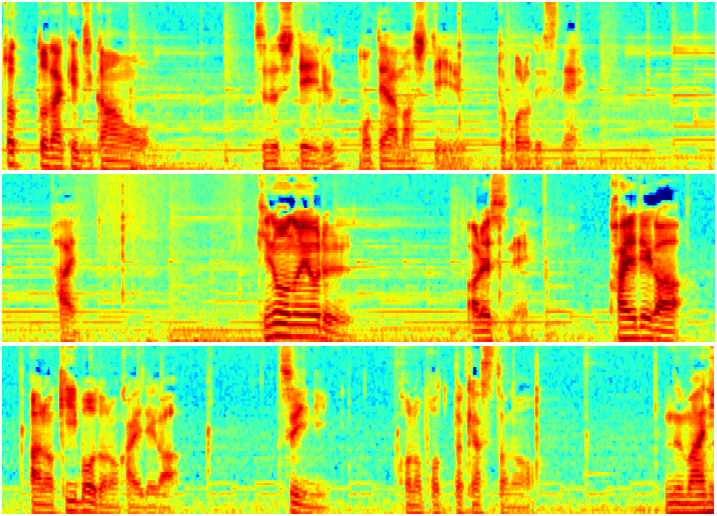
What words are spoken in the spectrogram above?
ちょっとだけ時間を潰している持て余しているところですね。はい。昨日の夜あれですね。楓があのキーボードの楓がついにこのポッドキャストの沼に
